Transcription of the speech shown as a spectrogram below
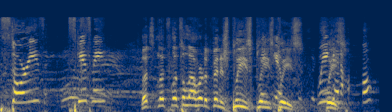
stories. Excuse me. Let's let's let's allow her to finish, please, please, please, We please. can all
